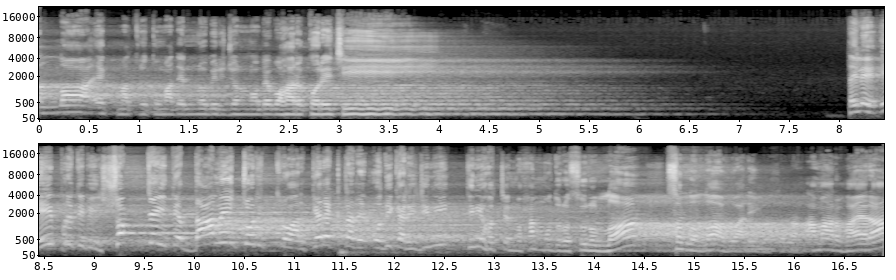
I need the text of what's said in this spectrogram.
আল্লাহ একমাত্র তোমাদের নবীর জন্য ব্যবহার করেছি। তাইলে এই পৃথিবীর সবচেয়ে দামি চরিত্র আর ক্যারেক্টারের অধিকারী যিনি, তিনি হচ্ছেন মোহাম্মদ রসুল্লাহ সাল্লাহ আলী আমার ভাইরা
